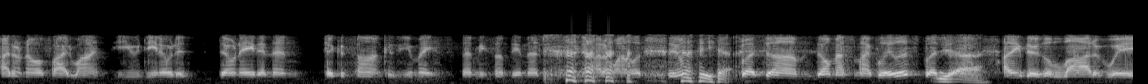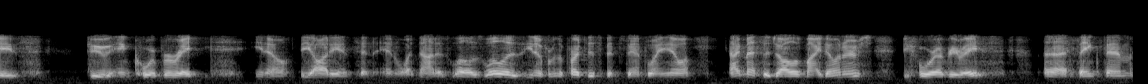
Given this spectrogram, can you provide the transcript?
I don't know if I'd want you, Dino, to donate and then pick a song because you may send me something that you know, I don't want to listen to. yeah. But um, don't mess with my playlist. But yeah. uh, I think there's a lot of ways to incorporate you know the audience and and whatnot as well as well as you know from the participant standpoint you know I message all of my donors before every race uh, thank them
